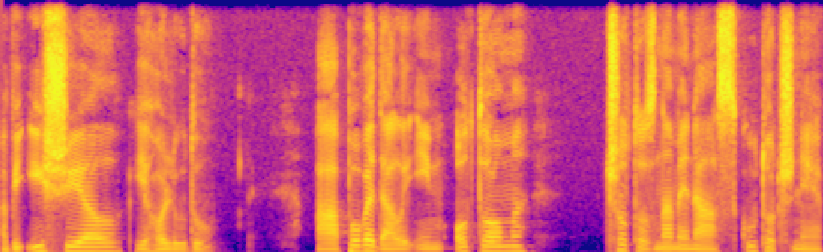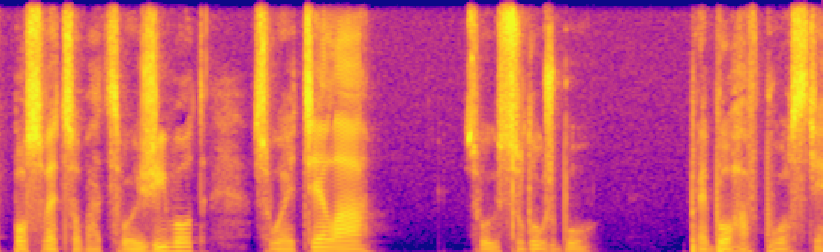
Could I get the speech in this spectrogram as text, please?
aby išiel k jeho ľudu a povedali im o tom, čo to znamená skutočne posvedcovať svoj život, svoje tela, svoju službu pre Boha v pôste.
